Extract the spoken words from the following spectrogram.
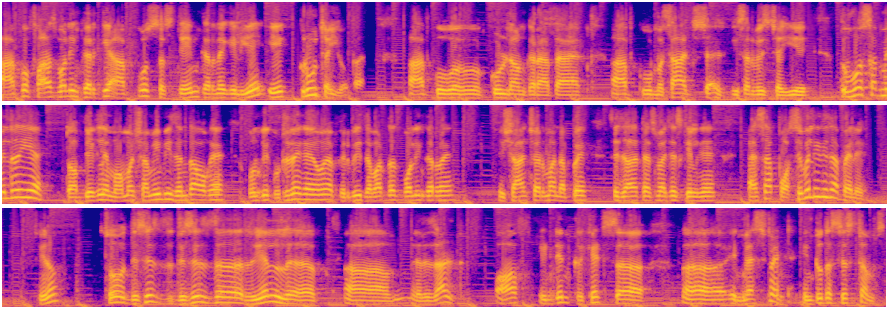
आपको फास्ट बॉलिंग करके आपको सस्टेन करने के लिए एक क्रू चाहिए होता है। आपको कूल डाउन कराता है, आपको मसाज की सर्विस चाहिए। तो वो सब मिल रही है। तो आप देख लें, मोहम्मद शमी भी ज़िंदा हो गए उनके घुटने गए हुए हैं, फिर भी ज़बरदस्त बॉलिंग कर रहे हैं। ईशांत शर्मा नब्बे से ज़्यादा टेस्ट मैचेस खेल गए। ऐसा पॉसिबल ही नहीं था पहले you know so this is this is the real result of Indian cricket's uh, uh, investment into the systems.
